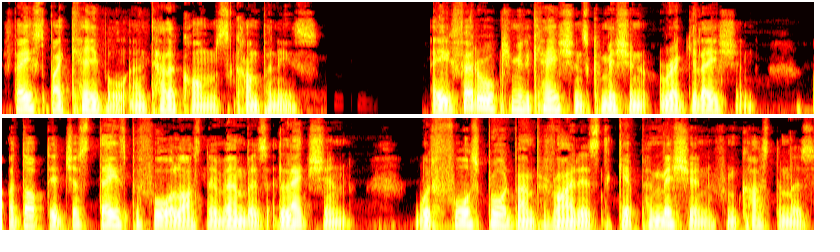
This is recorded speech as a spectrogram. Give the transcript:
faced by cable and telecoms companies. A Federal Communications Commission regulation, adopted just days before last November's election, would force broadband providers to get permission from customers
